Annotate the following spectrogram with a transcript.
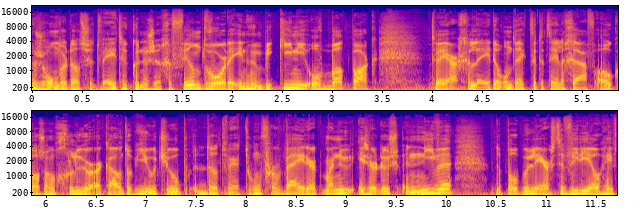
Zonder dat ze het weten kunnen ze gefilmd worden in hun bikini of badpak. Twee jaar geleden ontdekte de Telegraaf ook al zo'n gluuraccount op YouTube. Dat werd toen verwijderd, maar nu is er dus een nieuwe. De populairste video heeft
